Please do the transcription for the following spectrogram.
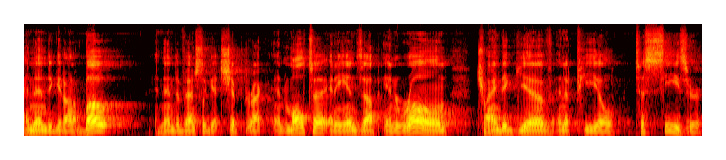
and then to get on a boat and then to eventually get shipwrecked in Malta, and he ends up in Rome trying to give an appeal to Caesar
